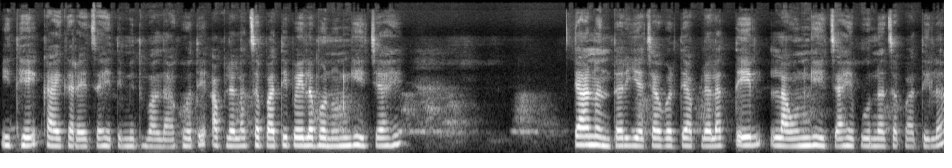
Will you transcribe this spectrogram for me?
इथे काय करायचं आहे ते मी तुम्हाला दाखवते. आपल्याला चपाती पहिलं बनवून घ्यायची आहे. त्यानंतर याच्यावरती आपल्याला तेल लावून घ्यायचं आहे पूर्ण चपातीला.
